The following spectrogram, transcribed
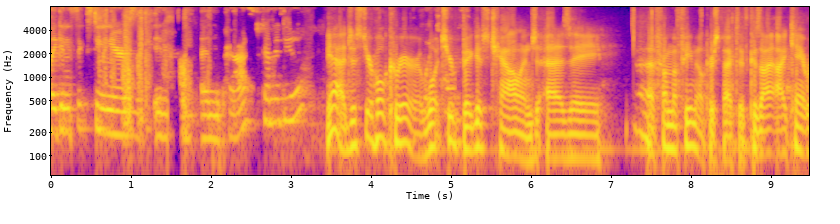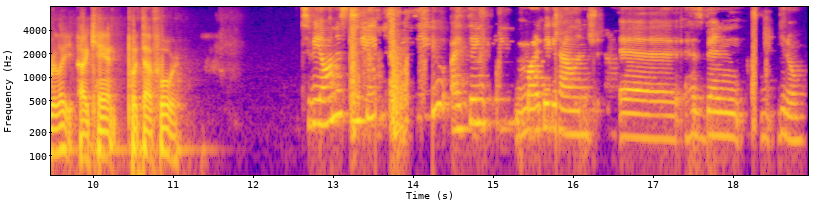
Like in 16 years in, in the past kind of deal? Yeah just your whole career. What what's your biggest challenge as a uh, from a female perspective? Because I, I can't relate. I can't put that forward. To be honest with you i think my biggest challenge uh, has been you know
